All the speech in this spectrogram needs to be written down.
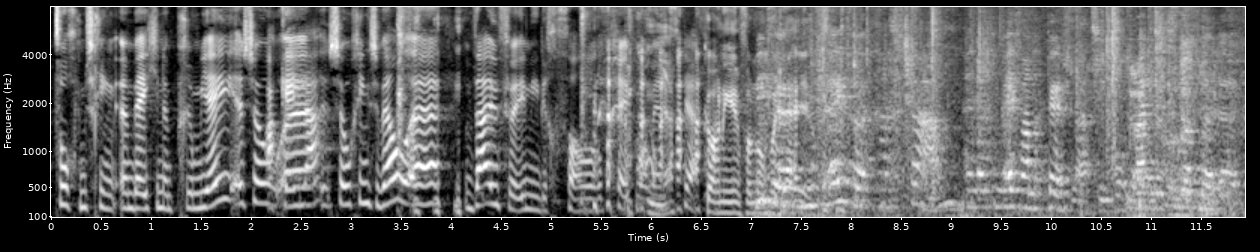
toch misschien een beetje een premier. Eh, Zo, eh, zo ging ze wel eh, wuiven in ieder geval op een gegeven moment. Ja. Koningin van Lombardije. Je moet even gaan staan en dat je hem even aan de pers laat zien. Volgens mij het dat wel leuk.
